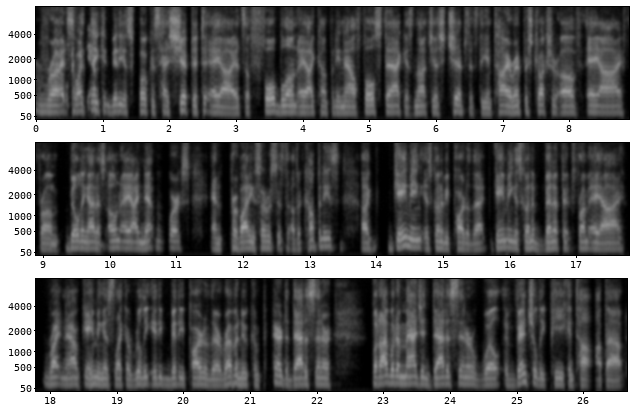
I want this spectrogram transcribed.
Right. So I yeah. think NVIDIA's focus has shifted to AI. It's a full blown AI company now, full stack. It's not just chips, it's the entire infrastructure of AI from building out its own AI networks and providing services to other companies. Uh, gaming is going to be part of that. Gaming is going to benefit from AI. Right now, gaming is like a really itty bitty part of their revenue compared to data center but I would imagine data center will eventually peak and top out.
